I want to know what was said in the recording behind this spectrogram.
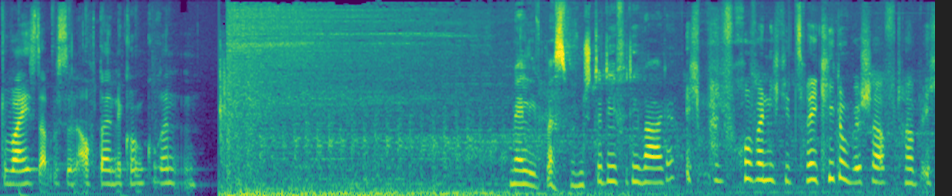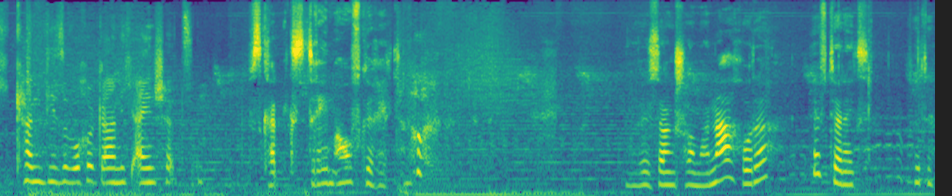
Du weißt, aber es sind auch deine Konkurrenten. Melli, was wünschst du dir für die Waage? Ich bin froh, wenn ich die zwei Kilo geschafft habe. Ich kann diese Woche gar nicht einschätzen. Du bist gerade extrem aufgeregt. Dann würde ich sagen, schau mal nach, oder? Hilft ja nichts. Bitte.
